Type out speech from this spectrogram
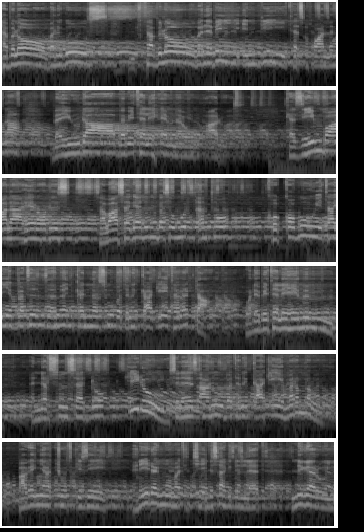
ተብሎ በንጉሥ ተብሎ በነቢይ እንዲህ ተጽፏልና በይሁዳ በቤተልሔም ነው አሉት። ከዚህም በኋላ ሄሮድስ ሰባ ሰገልን በስውር ጠርቶ ኮከቡ የታየበትን ዘመን ከእነርሱ በጥንቃቄ ተረዳ። ወደ ቤተልሔምም እነርሱን ሰዶ ሂዱ፣ ስለ ሕፃኑ በጥንቃቄ መርምሩ፣ ባገኛችሁት ጊዜ እኔ ደግሞ መጥቼ እንድሰግድለት ንገሩኝ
